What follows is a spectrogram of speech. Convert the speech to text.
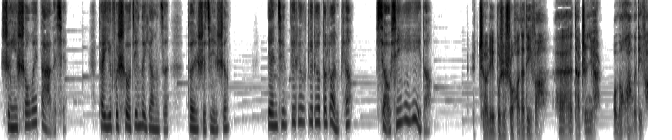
声音稍微大了些。他一副受惊的样子，顿时噤声，眼睛滴溜滴溜的乱飘，小心翼翼道：“这里不是说话的地方，哎，大侄女儿，我们换个地方。”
